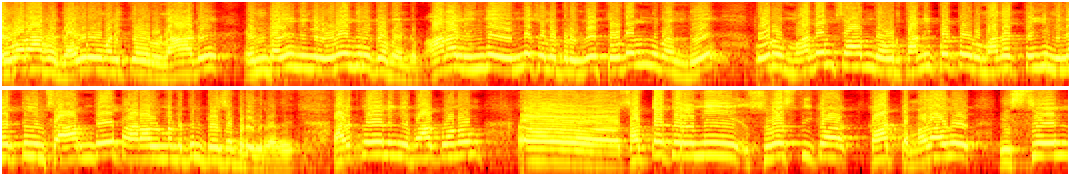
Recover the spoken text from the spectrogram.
எவ்வாறாக கௌரவம் அளிக்க ஒரு நாடு என்பதை நீங்கள் உணர்ந்திருக்க வேண்டும். ஆனால் இங்கே என்ன சொல்லப்படுகிறது? தொடர்ந்து வந்து ஒரு மதம் சார்ந்த ஒரு தனிப்பட்ட ஒரு மதத்தையும் இனத்தையும் சார்ந்தே பாராளுமன்றத்தில் பேசப்படுகிறது. அடுத்தது நீங்க பார்க்கணும் சட்டத்திறமை சட்டத்திறனி சுவஸ்திகா காட்டம். அதாவது இஸ்ரேல்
